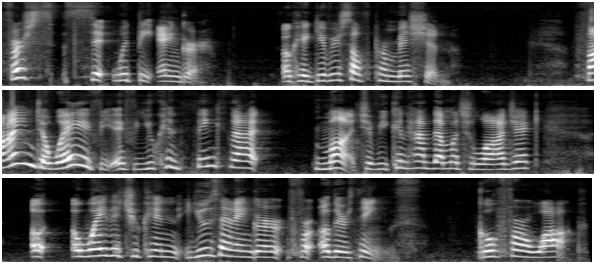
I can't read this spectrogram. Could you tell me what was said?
first sit with the anger. Okay, give yourself permission. Find a way if you, if you can think that much, if you can have that much logic, a, a way that you can use that anger for other things. Go for a walk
